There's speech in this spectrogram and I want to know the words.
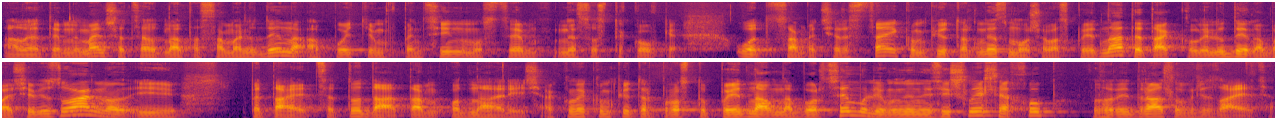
але тим не менше це одна та сама людина, а потім в пенсійному з цим несостиковки. От саме через це і комп'ютер не зможе вас поєднати, так, коли людина бачить візуально і питається, то да, там одна річ. А коли комп'ютер просто поєднав набор символів, вони не зійшлися, хоп, відразу врізається.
